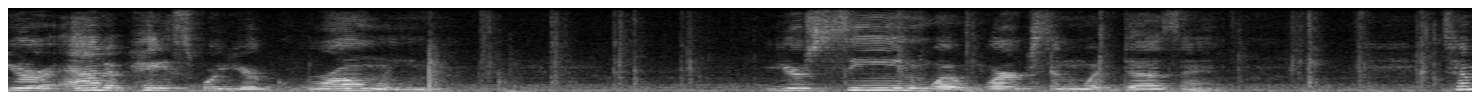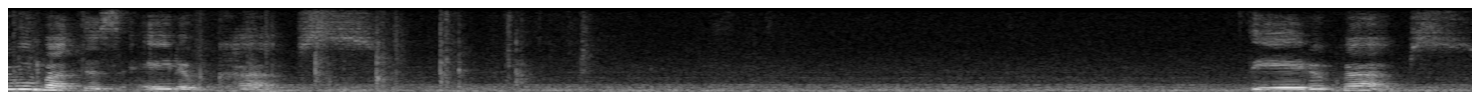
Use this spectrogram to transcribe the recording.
you're at a pace where you're growing. You're seeing what works and what doesn't. Tell me about this Eight of Cups. The Eight of Cups.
